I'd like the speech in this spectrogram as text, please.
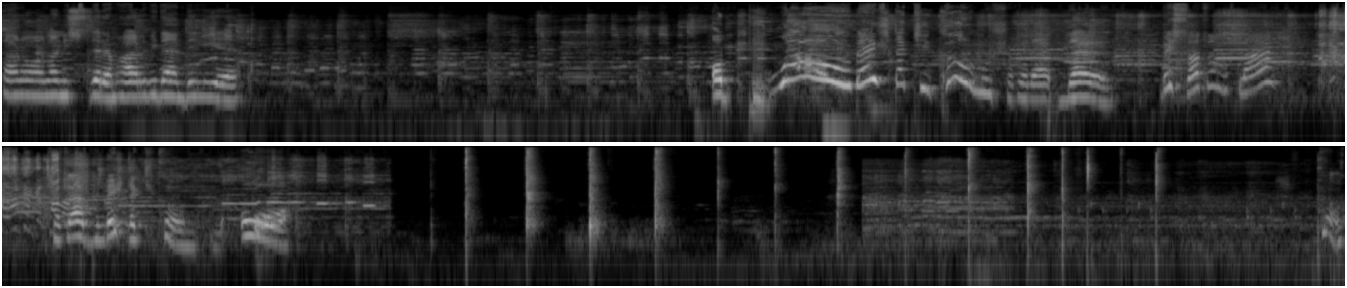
Sarı olan isterim harbiden deliye. Hop. Wow 5 dakika olmuş de. 5 saat olmuş lan. Şaka yaptım 5 dakika olmuş. Oo. Punk.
